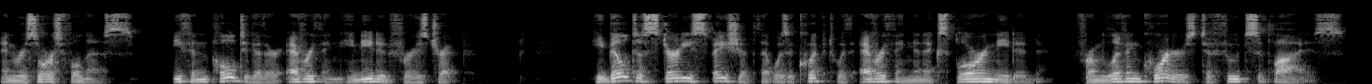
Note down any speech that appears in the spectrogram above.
and resourcefulness, Ethan pulled together everything he needed for his trip. He built a sturdy spaceship that was equipped with everything an explorer needed, from living quarters to food supplies.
